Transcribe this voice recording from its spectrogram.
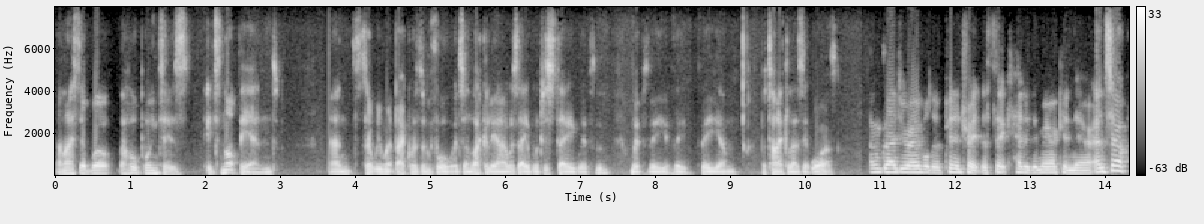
And I said, well, the whole point is it's not the end. And so we went backwards and forwards, and luckily I was able to stay with with the the the, um, the title as it was. I'm glad you were able to penetrate the thick-headed American there. And so,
